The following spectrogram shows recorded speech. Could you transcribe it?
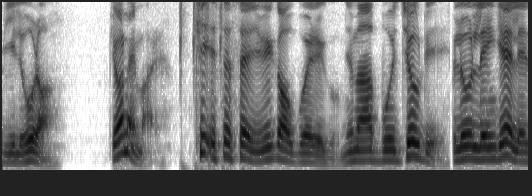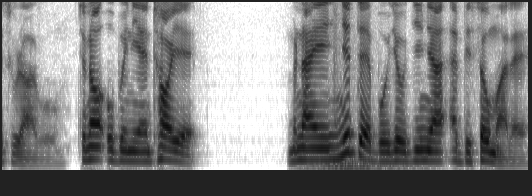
ပြီလို့တော့ပြောနိုင်ပါတယ်ခေတ်အဆက်ဆက်ရွေးကောက်ပွဲတွေကိုမြန်မာဗိုလ်ချုပ်တွေဘယ်လိုလိန်ခဲ့လဲဆိုတာကိုကျွန်တော် opinion talk ရဲ့မနိုင်ညစ်တဲ့ဗိုလ်ချုပ်ကြီးများ episode မှာလည်း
